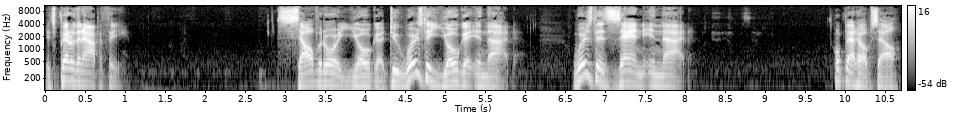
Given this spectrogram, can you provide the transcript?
It's better than apathy. Salvador yoga. Dude, where's the yoga in that? Where's the zen in that? Hope that helps, Sal.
